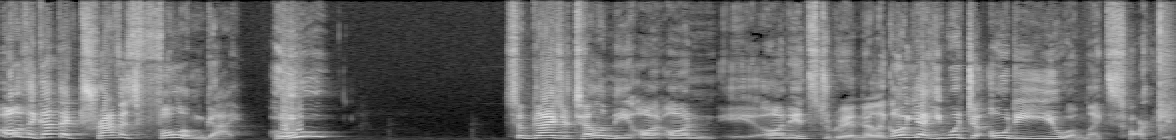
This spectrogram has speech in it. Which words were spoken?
Oh, they got that Travis Fulgham guy. Who? Some guys are telling me on on on Instagram, they're like, "Oh yeah, he went to ODU." I'm like, "Sorry,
